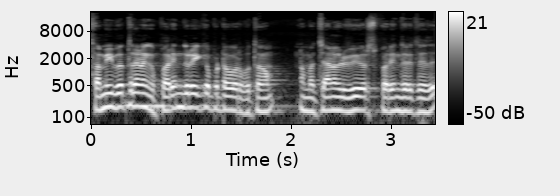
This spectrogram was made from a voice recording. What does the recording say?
சமீபத்தில் எனக்கு பரிந்துரைக்கப்பட்ட ஒரு புத்தகம். நம்ம சேனல் வியூவர்ஸ் பரிந்துரைத்தது.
